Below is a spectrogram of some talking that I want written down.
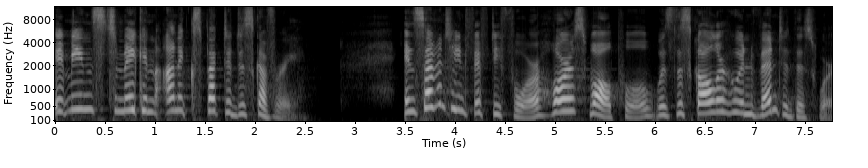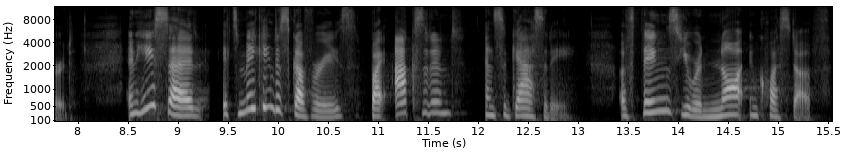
It means to make an unexpected discovery. In 1754, Horace Walpole was the scholar who invented this word, and he said it's making discoveries by accident and sagacity of things you were not in quest of.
